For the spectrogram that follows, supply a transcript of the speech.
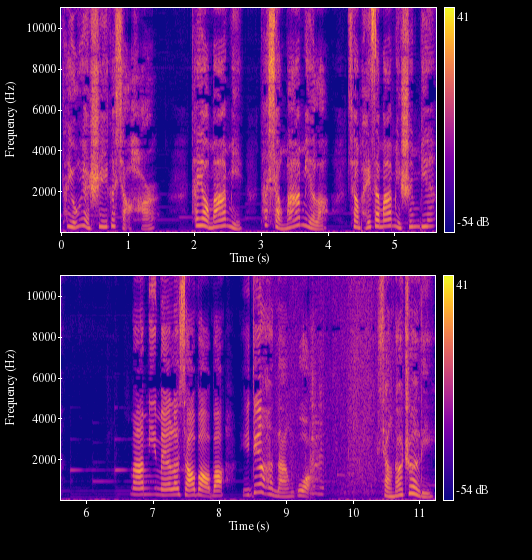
他永远是一个小孩儿。他要妈咪，他想妈咪了，想陪在妈咪身边。妈咪没了小宝宝，一定很难过。想到这里，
